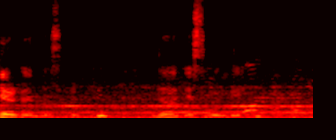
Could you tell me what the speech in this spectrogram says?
Your hand is hurting. Do it slowly. Oh,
